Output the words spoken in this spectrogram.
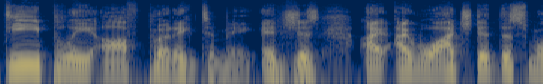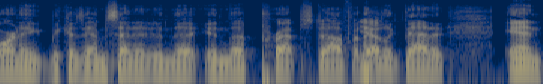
deeply off-putting to me it's Mm-hmm. just I, I watched it this morning because em sent it in the in the prep stuff and i looked at it and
